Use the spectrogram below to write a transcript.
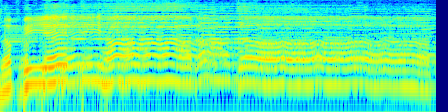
જપીએ તિહારા જપ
